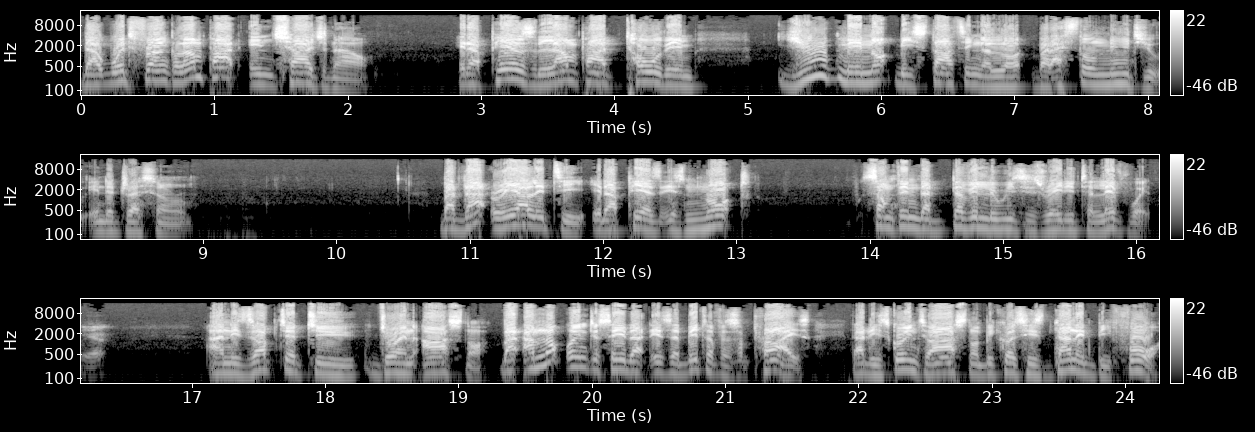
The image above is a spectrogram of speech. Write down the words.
that with Frank Lampard in charge now, it appears Lampard told him, You may not be starting a lot, but I still need you in the dressing room. But that reality, it appears, is not something that David Luiz is ready to live with. Yeah. And he's opted to join Arsenal. But I'm not going to say that it's a bit of a surprise that he's going to Arsenal because he's done it before.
